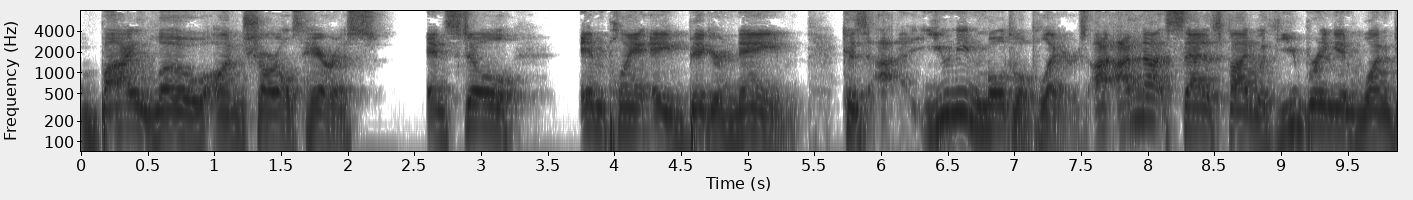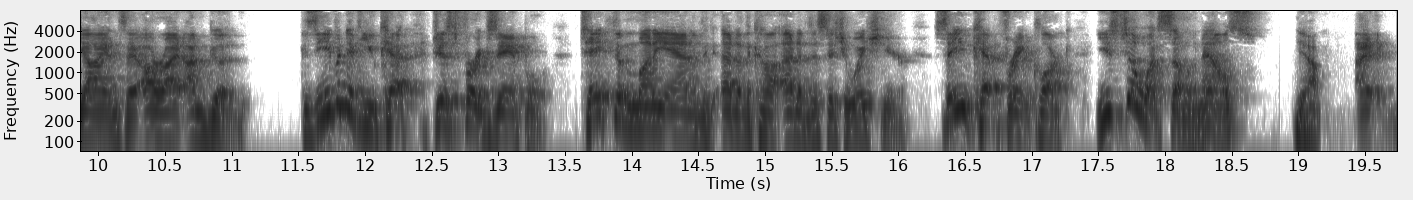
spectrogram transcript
buy low on Charles Harris and still implant a bigger name because you need multiple players. I, I'm not satisfied with you bring in one guy and say, "All right, I'm good." Because even if you kept, just for example, take the money out of the out of the out of the situation here. Say you kept Frank Clark, you still want someone else. yeah. I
